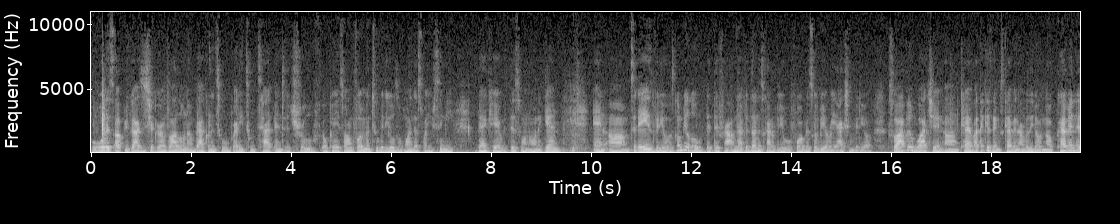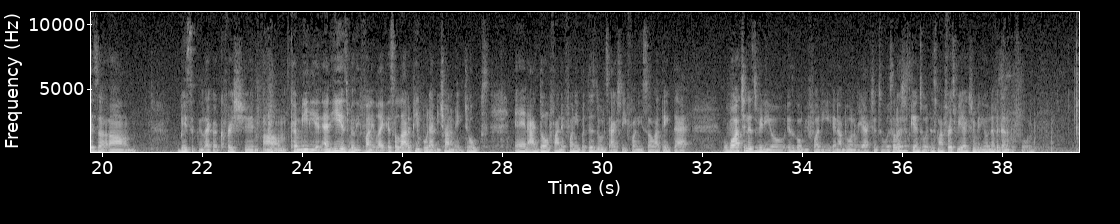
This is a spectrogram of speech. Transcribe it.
What is up, you guys? It's your girl Dwalona. I'm back on the tube, ready to tap into truth. Okay, so I'm filming two videos of one. That's why you see me back here with this one on again. And um, today's video is gonna be a little bit different. I've never done this kind of video before, but it's gonna be a reaction video. So I've been watching um, Kev. I think his name is Kevin. I really don't know. Kevin is a um, basically like a Christian um, comedian, and he is really funny. Like it's a lot of people that be trying to make jokes and I don't find it funny but this dude is actually funny so I think that watching this video is gonna be funny and I'm doing a reaction to it so let's just get into it this is my first reaction video never done it before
